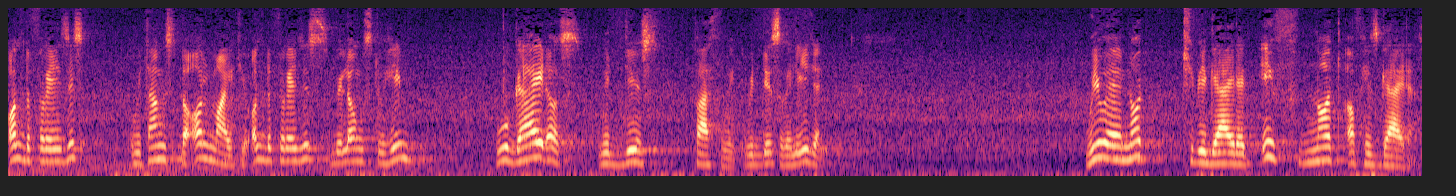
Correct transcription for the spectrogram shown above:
all the phrases, we thank the Almighty. All the phrases belongs to Him who guide us with this pathway, with this religion. We were not to be guided if not of His guidance.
